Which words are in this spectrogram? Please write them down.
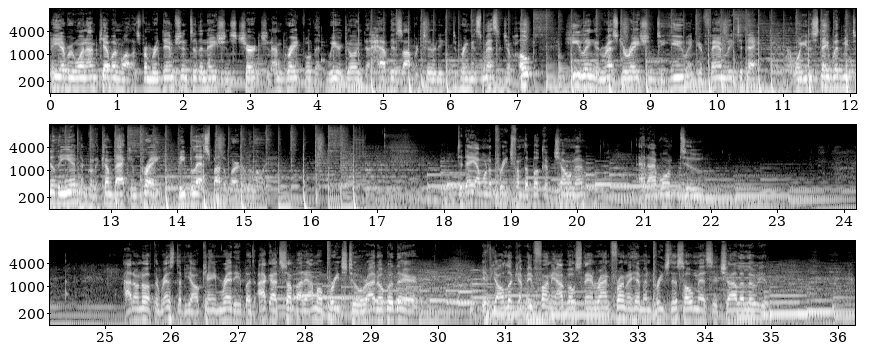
Hey everyone, I'm Kevin Wallace from Redemption to the Nations Church, and I'm grateful that we are going to have this opportunity to bring this message of hope, healing, and restoration to you and your family today. I want you to stay with me till the end. I'm going to come back and pray. Be blessed by the word of the Lord. Today I want to preach from the book of Jonah, and I want to. I don't know if the rest of y'all came ready, but I got somebody I'm going to preach to right over there. If y'all look at me funny, I'll go stand right in front of him and preach this whole message. Hallelujah.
